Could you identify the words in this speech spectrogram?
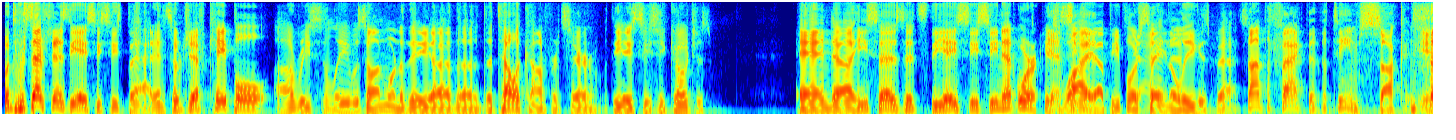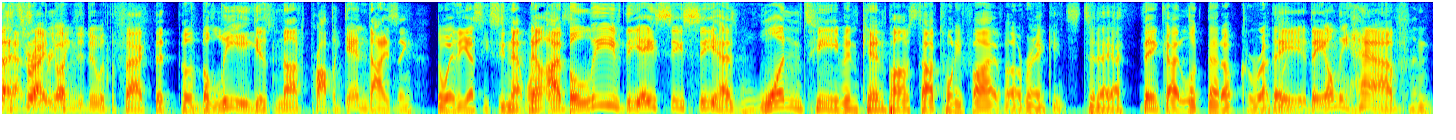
but the perception is the ACC is bad, and so Jeff Capel uh, recently was on one of the uh, the the teleconference there with the ACC coaches. And uh, he says it's the ACC network is Yes, why uh, people are Yeah, saying the did. league is bad. It's not the fact that the teams suck. It That's has right. everything to do with the fact that the, the league is not propagandizing the way the SEC network Now, I believe the ACC has one team in KenPom's top 25 uh, rankings today. I think I looked that up correctly. They they only have, and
